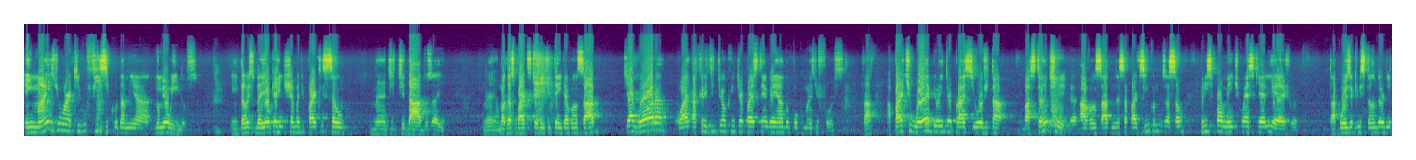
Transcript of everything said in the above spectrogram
em mais de um arquivo físico da minha, no meu Windows. Então isso daí é o que a gente chama de partição né, de, de dados aí. Né, uma das partes que a gente tem de avançado, que agora acredito eu que o Enterprise tenha ganhado um pouco mais de força. Tá? A parte web, o Enterprise hoje está bastante é, avançado nessa parte de sincronização, principalmente com SQL Azure tá? coisa que o standard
